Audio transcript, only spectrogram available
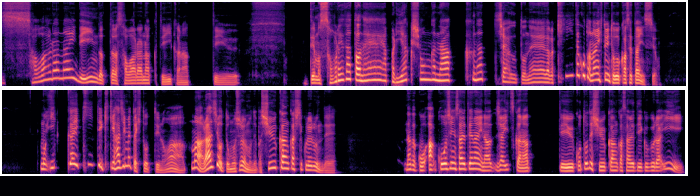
触らないでいいんだったら触らなくていいかなっていうでもそれだとね、やっぱリアクションがなくなっちゃうとね、だから聞いたことない人に届かせたいんですよ。もう1回聞いて聞き始めた人っていうのは、まあ、ラジオって面白いもんで、やっぱ習慣化してくれるんでなんかこう、あ、更新されてないな、じゃあいつかなっていうことで習慣化されていくぐらい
